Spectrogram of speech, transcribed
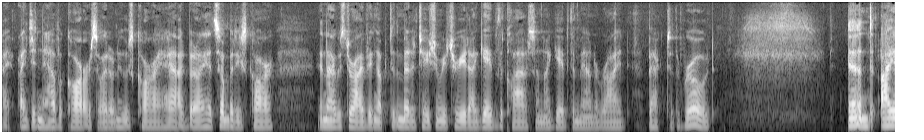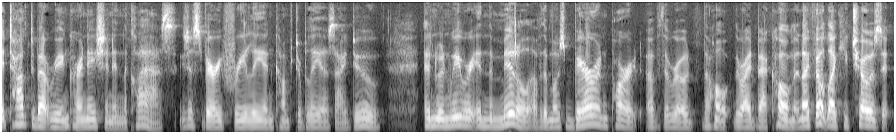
I, I didn't have a car, so I don't know whose car I had, but I had somebody's car and I was driving up to the meditation retreat. I gave the class and I gave the man a ride back to the road. And I had talked about reincarnation in the class, just very freely and comfortably as I do. And when we were in the middle of the most barren part of the road, the, home, the ride back home, and I felt like he chose it.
